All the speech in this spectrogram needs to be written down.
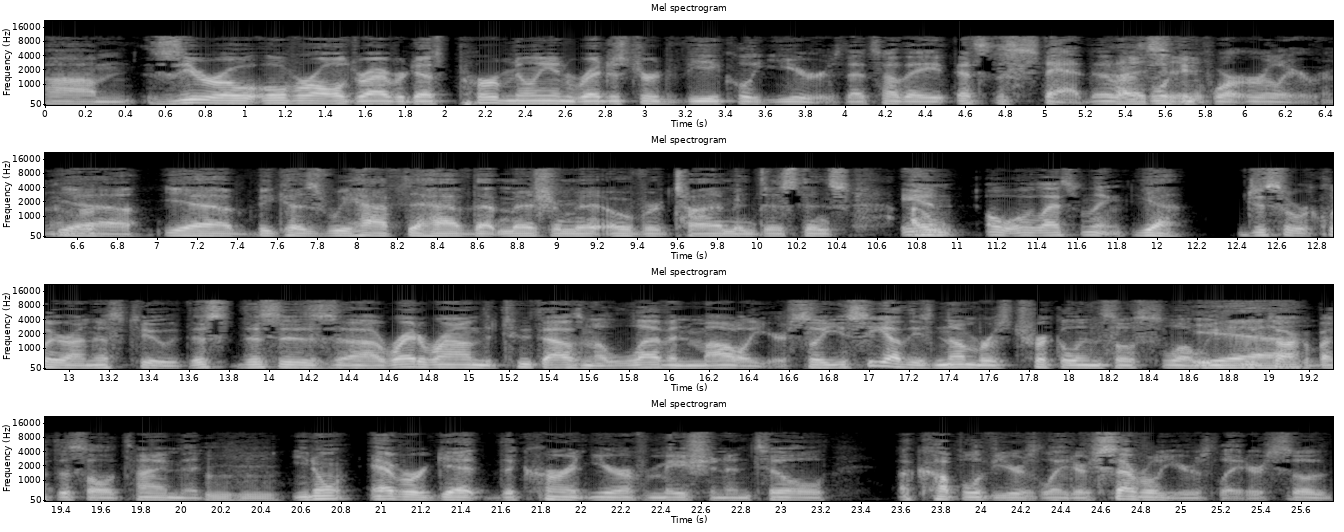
um, zero overall driver deaths per million registered vehicle years. That's how they, that's the stat that I, I was see. looking for earlier. Remember? Yeah, yeah, because we have to have that measurement over time and distance. And, oh, oh, last thing. yeah, Just so we're clear on this too. This, this is, uh, right around the 2011 model year. So you see how these numbers trickle in so slow. We, we talk about this all the time that you don't ever get the current year information until a couple of years later, several years later. So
